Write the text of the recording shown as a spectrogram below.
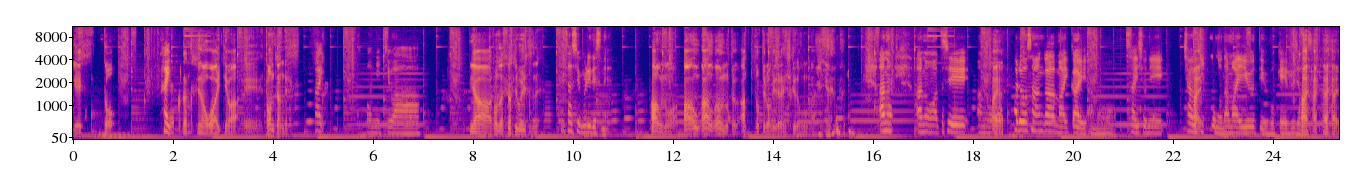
ゲストはい。私のお相手は、えー、トンちゃんですはい。こんにちは。いやートンちゃん久しぶりですね久しぶりですね。会うのは会う会う会うのって会って撮ってるわけじゃないですけど今回 あの、あの、私、あの、はいはい春尾さんが毎回、あの、最初に。ちゃう人の名前言うっていうボケるじゃなはいいですか。はいはいはい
